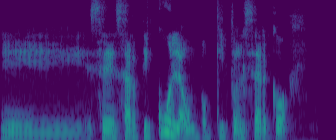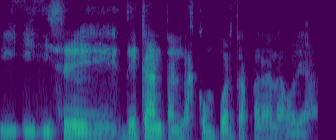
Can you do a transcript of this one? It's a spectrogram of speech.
se desarticula un poquito el cerco y, y se decantan las compuertas para la goleada.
